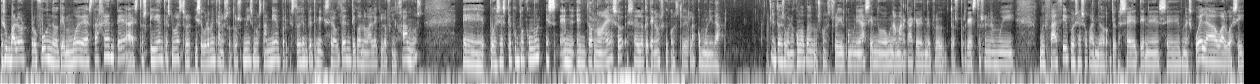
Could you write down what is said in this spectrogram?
es un valor profundo que mueve a esta gente, a estos clientes nuestros y seguramente a nosotros mismos también, porque esto siempre tiene que ser auténtico, no vale que lo finjamos. Eh, pues este punto en común es en, en torno a eso, es en lo que tenemos que construir la comunidad. Entonces, bueno, ¿cómo podemos construir comunidad siendo una marca que vende productos? Porque esto suena muy, muy fácil, pues eso, cuando, yo que sé, tienes eh, una escuela o algo así.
